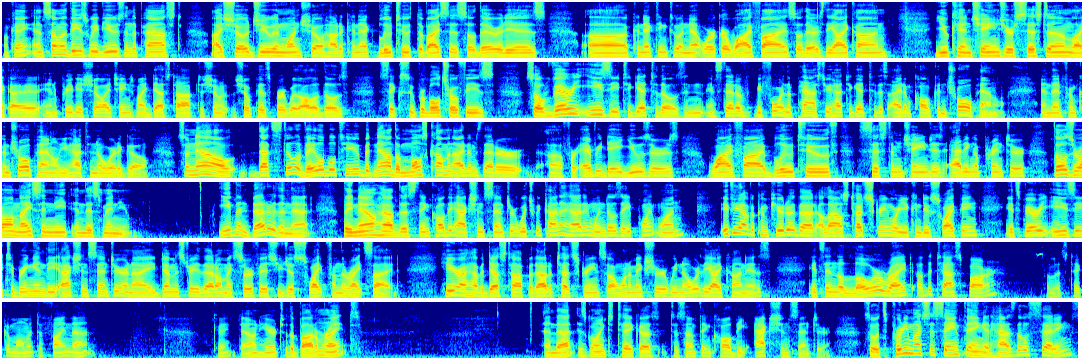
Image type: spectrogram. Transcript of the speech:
Okay, and some of these we've used in the past. I showed you in one show how to connect Bluetooth devices, so there it is. Uh, connecting to a network or Wi-Fi, so there's the icon. You can change your system, like I, in a previous show, I changed my desktop to show, show Pittsburgh with all of those six Super Bowl trophies. So very easy to get to those. And instead of before in the past, you had to get to this item called Control Panel. And then from Control Panel, you had to know where to go. So now that's still available to you, but now the most common items that are uh, for everyday users, Wi-Fi, Bluetooth, system changes, adding a printer, those are all nice and neat in this menu. Even better than that, they now have this thing called the Action Center, which we kind of had in Windows 8.1. If you have a computer that allows touchscreen where you can do swiping, it's very easy to bring in the Action Center, and I demonstrated that on my Surface. You just swipe from the right side. Here I have a desktop without a touchscreen, so I want to make sure we know where the icon is. It's in the lower right of the taskbar, so let's take a moment to find that. Okay, down here to the bottom right. And that is going to take us to something called the Action Center. So it's pretty much the same thing. It has those settings.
